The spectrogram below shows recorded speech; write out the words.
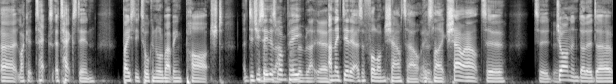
uh, like a text a text in, basically talking all about being parched. Did you see this that. one, I Pete? remember that, yeah. And they did it as a full on shout out. It's like shout out to to John and da da da.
